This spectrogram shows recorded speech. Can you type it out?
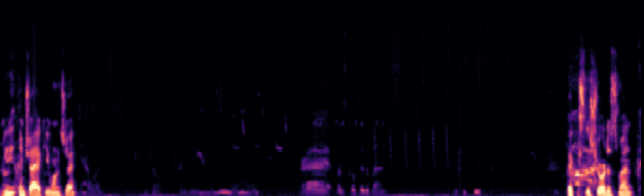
no, You no. can check. You want to check? Yeah, one. No. Alright, let's go through the vents. Picks the Ah, shortest vent.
